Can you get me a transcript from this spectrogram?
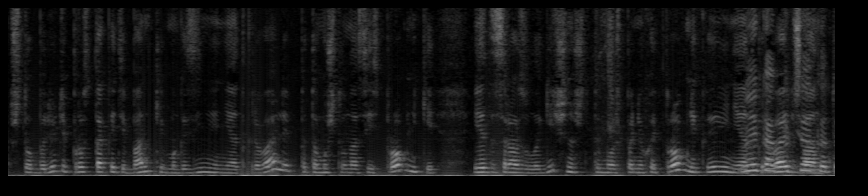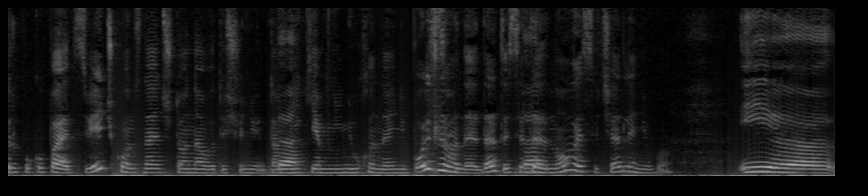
чтобы люди просто так эти банки в магазине не открывали, потому что у нас есть пробники, и это сразу логично, что ты можешь понюхать пробник и не ну и как бы открывать человек, который покупает свечку, он знает, что она вот еще не, там Да. никем не нюханная, не пользованная, да, то есть Да. это новая свеча для него. И э,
